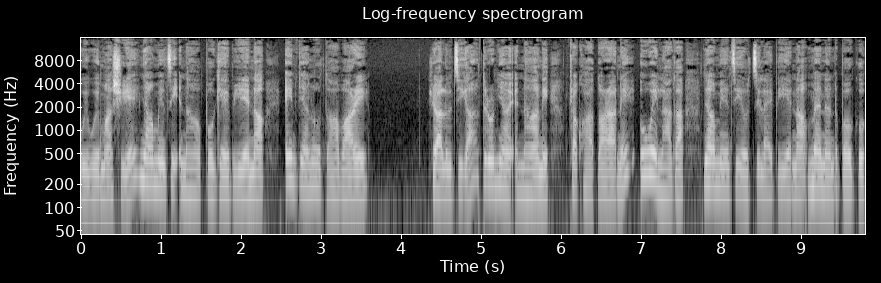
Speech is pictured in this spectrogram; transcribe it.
ဝေဝေမှာရှိတဲ့ညောင်မင်းကြီးအနာကိုပို့ခဲ့ပြီးတဲ့နောက်အိမ်ပြန်လို့သွားပါတယ်။ရွာလူကြီးကသူတို့ညောင်ရဲ့အနာကနေထွက်ခွာသွားတာနဲ့ဦးဝေလာကညောင်မင်းကြီးကိုကြည့်လိုက်ပြီးတဲ့နောက်မန်နန်တပုတ်ကို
